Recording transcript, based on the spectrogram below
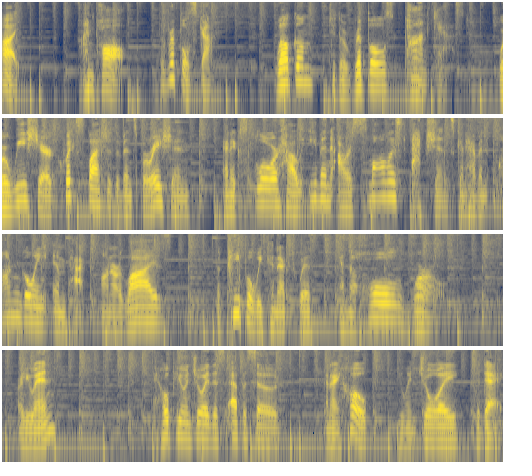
Hi, I'm Paul, the Ripples guy. Welcome to the Ripples Podcast, where we share quick splashes of inspiration and explore how even our smallest actions can have an ongoing impact on our lives, the people we connect with, and the whole world. Are you in? I hope you enjoy this episode, and I hope you enjoy today.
